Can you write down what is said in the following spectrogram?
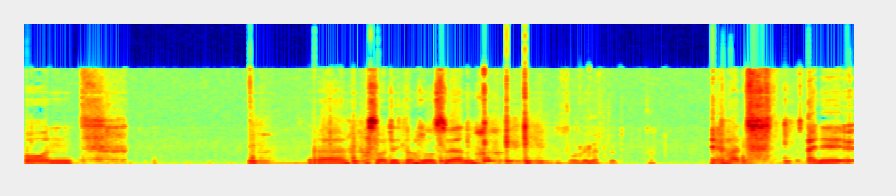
Und äh, was wollte ich noch loswerden? Das war geleftet. Er hat eine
